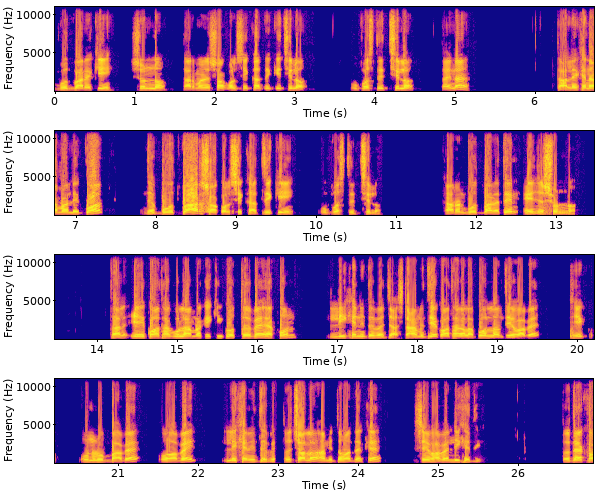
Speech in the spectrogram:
বুধবারে কি শূন্য, তার মানে সকল শিক্ষার্থী কি ছিল? উপস্থিত ছিল, তাই না? তাহলে এখানে আমরা লিখব যে বুধবার সকল শিক্ষার্থী কি উপস্থিত ছিল? কারণ বুধবারের দিন এই যে শূন্য। তাহলে এই কথাগুলো আমাকে কি করতে হবে? এখন লিখে নিতে হবে জাস্ট আমি যে কথাগুলো বললাম যেভাবে, ঠিক অনুরূপ ভাবে ওভাবেই লিখে নিতে হবে। তো চলো আমি তোমাদেরকে সেভাবে লিখে দিই। তো দেখো,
